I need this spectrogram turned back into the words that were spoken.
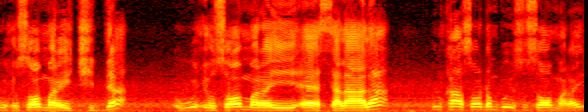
wuxuu soo maray jidda wuxuu soo maray salaala. Dhulkaasoo dhan buu isu soo maray.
